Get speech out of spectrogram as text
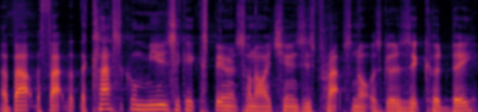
about the fact that the classical music experience on iTunes is perhaps not as good as it could be.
